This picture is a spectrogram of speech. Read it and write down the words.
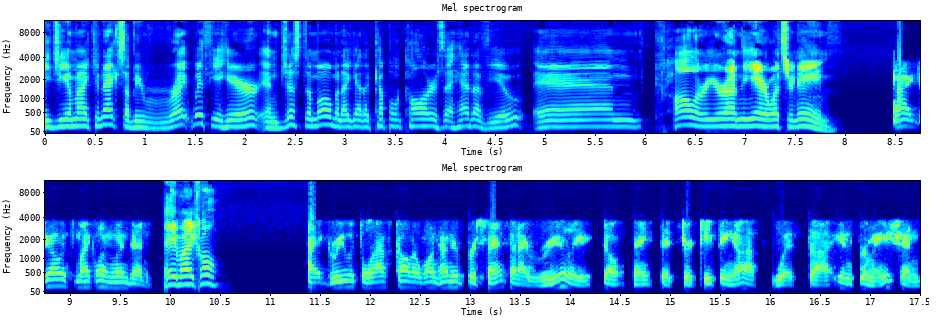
KGMI connects. I'll be right with you here in just a moment. I got a couple of callers ahead of you. And caller, you're on the air. What's your name? Hi, Joe. It's Michael in Lynden. Hey, Michael. I agree with the last caller 100%, and I really don't think that you're keeping up with uh, information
